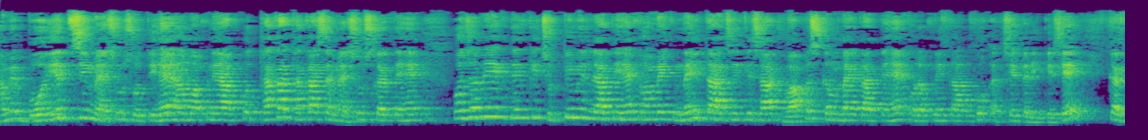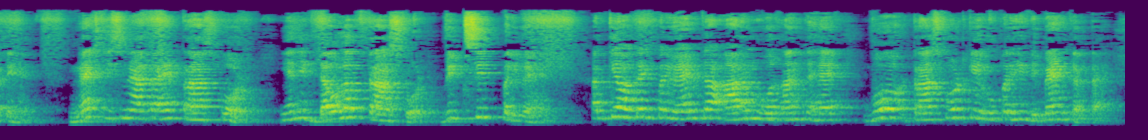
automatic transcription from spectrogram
हमें बोरियत सी महसूस होती है हम अपने आप को थका थका से महसूस करते हैं। और जब एक दिन की छुट्टी मिल जाती है तो हम एक नई ताजगी के साथ वापस कम बैक आते हैं और अपने काम को अच्छे तरीके से करते हैं। नेक्स्ट इसमें आता है ट्रांसपोर्ट यानी डेवलप ट्रांसपोर्ट विकसित परिवहन। अब क्या होता है परिवहन का आरंभ और अंत है वो ट्रांसपोर्ट के ऊपर ही डिपेंड करता है।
